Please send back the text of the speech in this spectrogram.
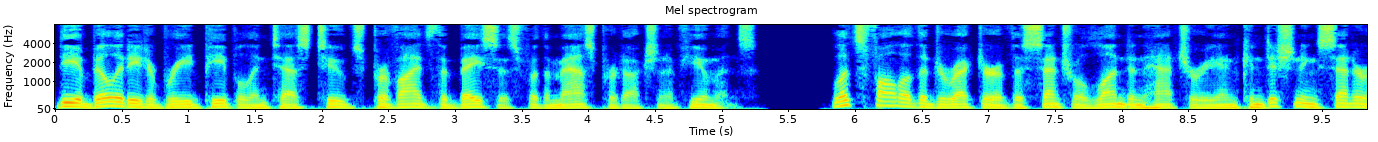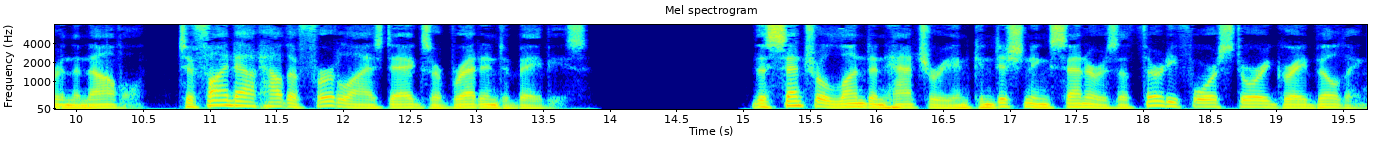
The ability to breed people in test tubes provides the basis for the mass production of humans. Let's follow the director of the Central London Hatchery and Conditioning Centre in the novel, to find out how the fertilized eggs are bred into babies. The Central London Hatchery and Conditioning Centre is a 34 story grey building.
